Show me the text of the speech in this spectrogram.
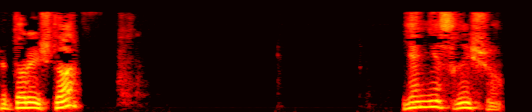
Которые что? Я не слышу.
